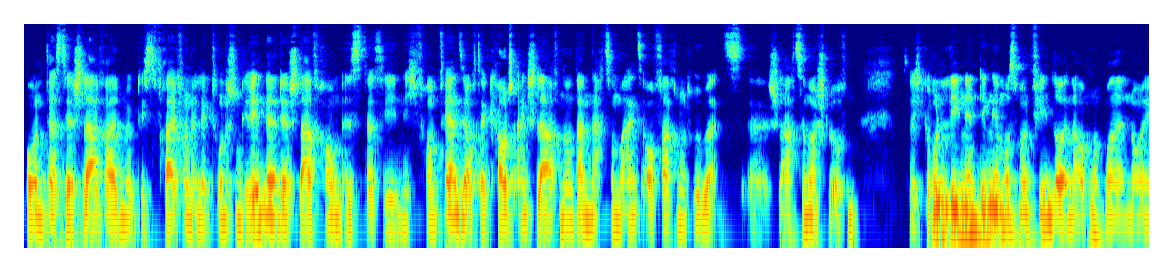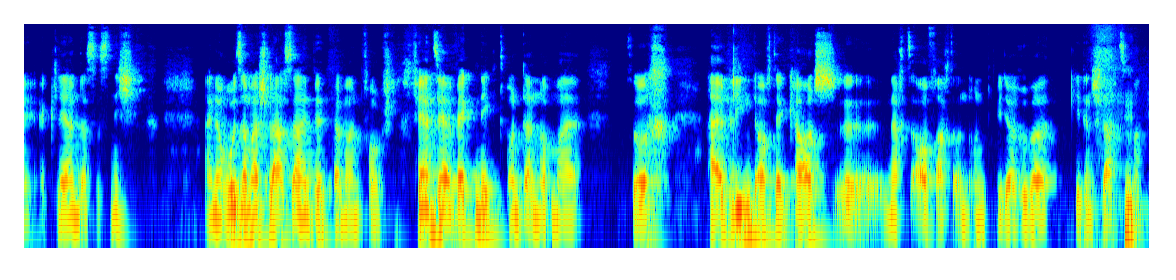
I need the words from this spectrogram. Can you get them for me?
Und dass der Schlaf halt möglichst frei von elektronischen Geräten der, der Schlafraum ist, dass sie nicht vom Fernseher auf der Couch einschlafen und dann nachts um eins aufwachen und rüber ins äh, Schlafzimmer schlurfen. Solche grundlegenden Dinge muss man vielen Leuten auch nochmal neu erklären, dass es nicht ein erholsamer Schlaf sein wird, wenn man vom Fernseher wegnickt und dann nochmal so halb liegend auf der Couch äh, nachts aufwacht und, und wieder rüber geht ins Schlafzimmer. Hm.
